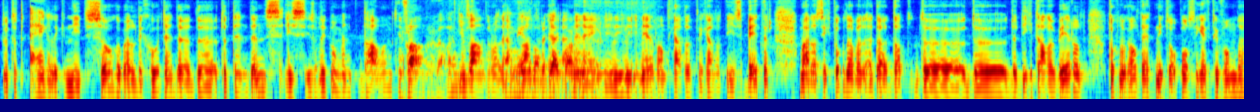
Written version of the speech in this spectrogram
doet het eigenlijk niet zo geweldig goed. Hè. De, de, de tendens is, is op dit moment dalend. In Vlaanderen wel, hè? In Vlaanderen wel, ja. In, Nederland, ja, nee, nee, in, in, in, Nederland gaat het, gaat het iets beter. Maar dat zegt toch dat, we, dat, dat de, de, de digitale wereld toch nog altijd niet de oplossing heeft gevonden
